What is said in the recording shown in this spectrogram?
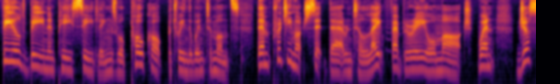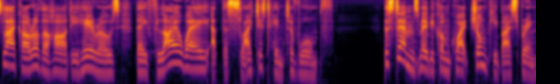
Field bean and pea seedlings will poke up between the winter months, then pretty much sit there until late February or March, when, just like our other hardy heroes, they fly away at the slightest hint of warmth. The stems may become quite chunky by spring.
